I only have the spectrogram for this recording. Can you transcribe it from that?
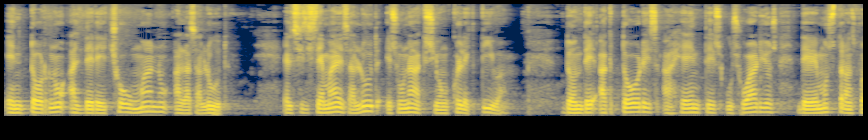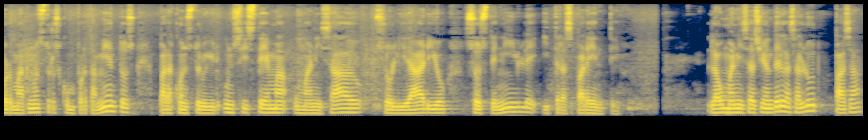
en torno al derecho humano a la salud. El sistema de salud es una acción colectiva, donde actores, agentes, usuarios debemos transformar nuestros comportamientos para construir un sistema humanizado, solidario, sostenible y transparente. La humanización de la salud pasa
